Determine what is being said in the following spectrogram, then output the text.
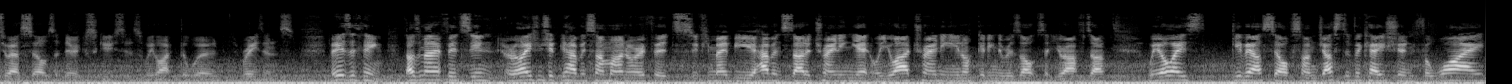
to ourselves that they're excuses. We like the word reasons. But here's the thing: doesn't matter if it's in a relationship you have with someone, or if it's if you maybe you haven't started training yet, or you are training, you're not getting the results that you're after. We always give ourselves some justification for why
